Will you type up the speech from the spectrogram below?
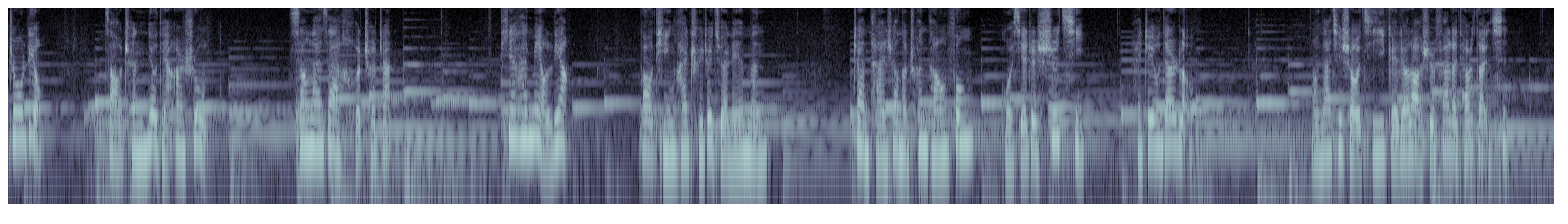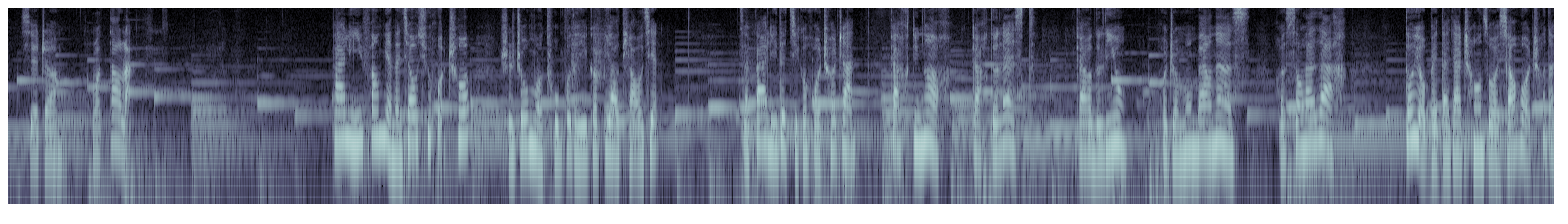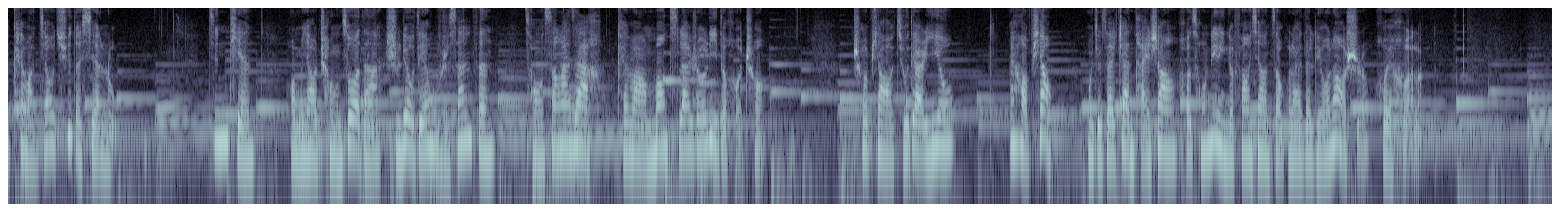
周六早晨六点二十五，桑拉在火车站。天还没有亮，报亭还垂着卷帘门，站台上的穿堂风裹挟着湿气，还真有点冷。我拿起手机给刘老师发了条短信，写着：“我到了。”巴黎方面的郊区火车是周末徒步的一个必要条件。在巴黎的几个火车站，Gare du Nord、Gare de l'Est、Gare de Lyon 或者 Montparnasse 和 Saint-Lazare，都有被大家称作“小火车”的开往郊区的线路。今天我们要乘坐的是六点五十三分从 Saint-Lazare 开往 Mont-la-Jolie 的火车，车票九点一欧。买好票。我就在站台上和从另一个方向走过来的刘老师会合了。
